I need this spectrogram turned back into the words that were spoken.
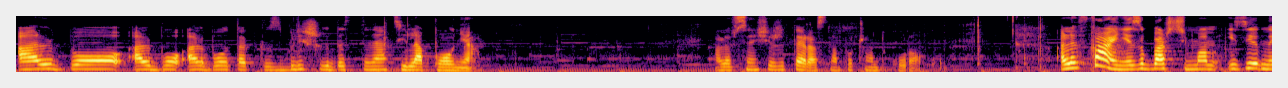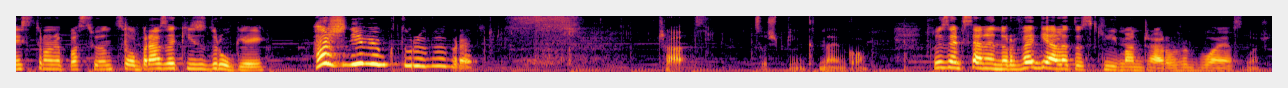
albo, albo, albo tak z bliższych destynacji Laponia. Ale w sensie, że teraz, na początku roku. Ale fajnie, zobaczcie, mam i z jednej strony pasujący obrazek i z drugiej. Aż nie wiem, który wybrać. Czad, coś pięknego. Tu jest napisane Norwegia, ale to jest Kilimandżaro, żeby była jasność.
